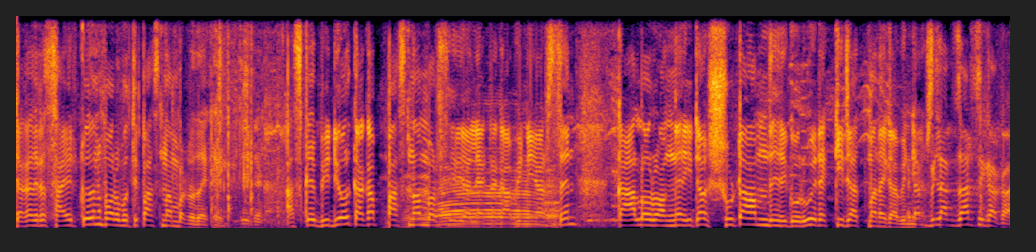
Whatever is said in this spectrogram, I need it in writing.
কাকা যেটা সাইড করে দেন পরবর্তী পাঁচ নাম্বারটা দেখাই। আজকের ভিডিওর কাকা পাঁচ নাম্বার সিরিয়ালে একটা গাভি নিয়ে আসছেন। কালো রঙের এটা সুটা আমদেহের গরু এটা কি জাত মানে গাভি নিয়ে বিলাক জার্সি কাকা।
